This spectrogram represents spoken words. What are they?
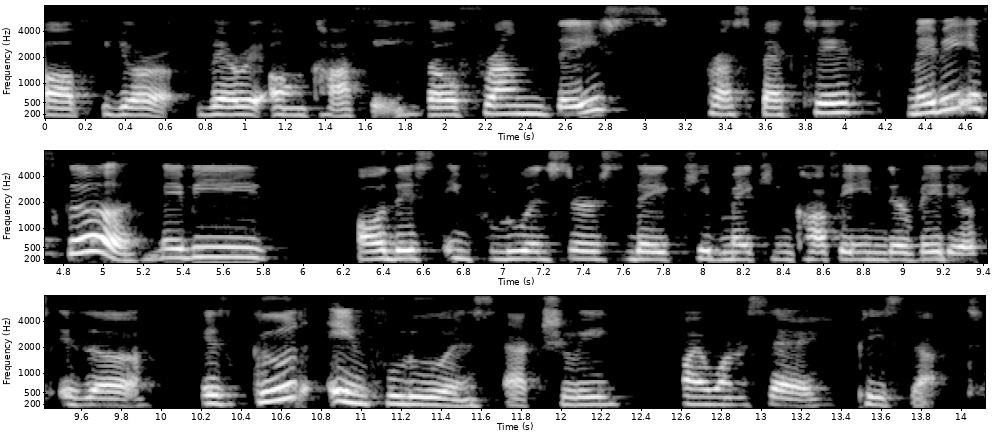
of your very own coffee. So from this perspective, maybe it's good. Maybe all these influencers they keep making coffee in their videos is a is good influence actually. I want to say peace out.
